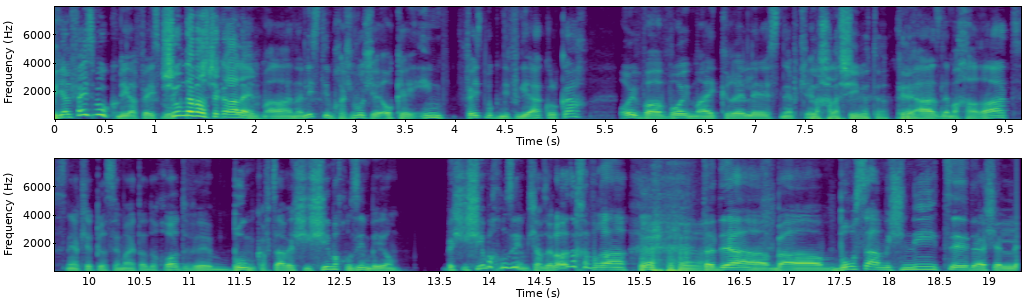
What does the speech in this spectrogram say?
בגלל פייסבוק בגלל פייסבוק. שום דבר שקרה להם. האנליסטים חשבו שאוקיי אם פייסבוק נפגעה כל כך אוי ואבוי מה יקרה לסנאפצ'אט. לחלשים יותר. כן. ואז למחרת סנאפצ'אט פרסמה את הדוחות ובום קפצה ב-60 אחוזים ביום. ב-60 אחוזים עכשיו זה לא איזה חברה אתה יודע בבורסה המשנית יודע, של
